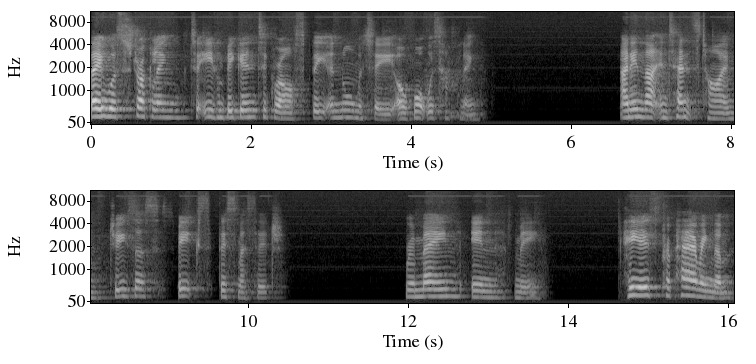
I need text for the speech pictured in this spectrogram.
They were struggling to even begin to grasp the enormity of what was happening. And in that intense time, Jesus speaks this message Remain in me. He is preparing them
